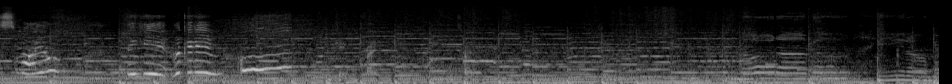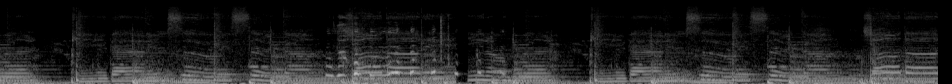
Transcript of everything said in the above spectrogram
Smile. Look at Look at him. Oh. Okay, fine. No.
